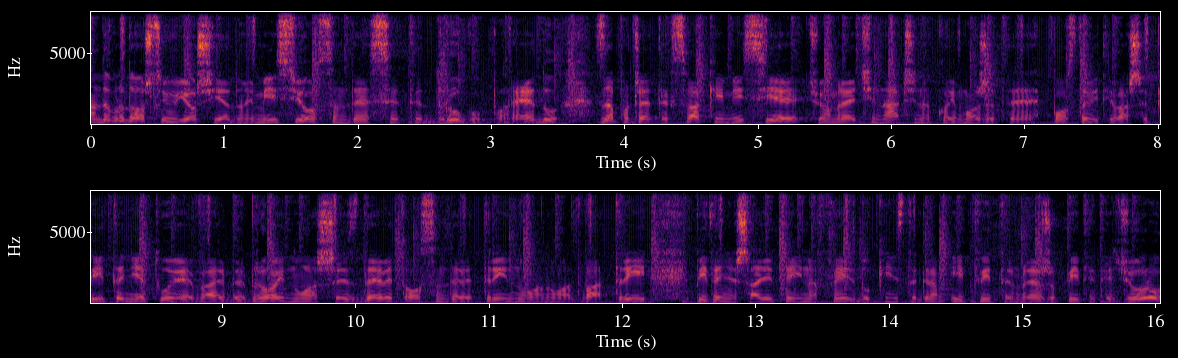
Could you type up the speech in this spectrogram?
dan, dobrodošli u još jednu emisiju, 82. po redu. Za početak svake emisije ću vam reći način na koji možete postaviti vaše pitanje. Tu je Viber broj 069 893 0023. Pitanje šaljite i na Facebook, Instagram i Twitter mrežu Pitajte Đuru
